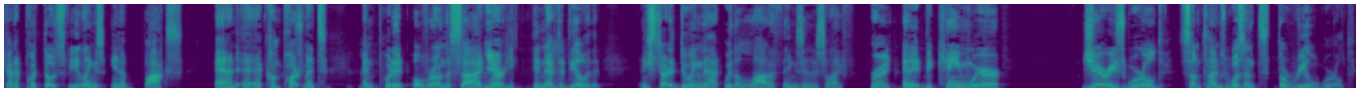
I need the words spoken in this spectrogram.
kind of put those feelings in a box and a a compartment mm-hmm. and put it over on the side Yeah. where he didn't have to mm-hmm. deal with it. And he started doing that with a lot of things in his life. Right. And it became where Jerry's world sometimes wasn't the real world.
